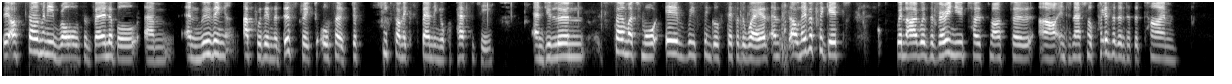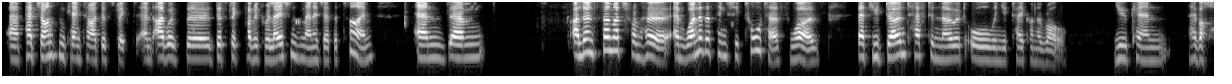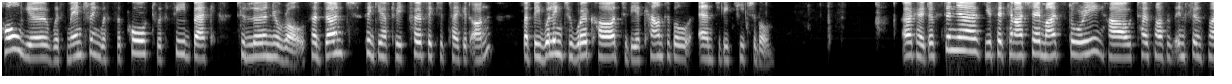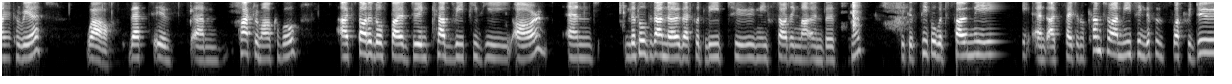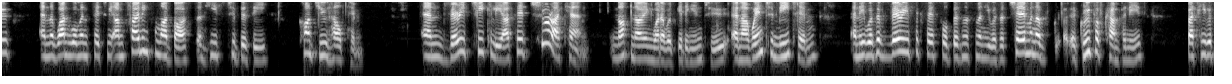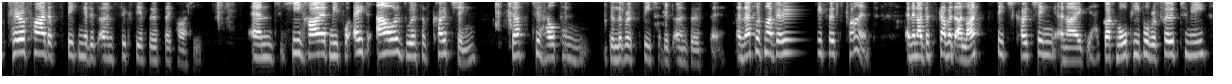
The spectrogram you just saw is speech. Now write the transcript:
There are so many roles available um, and moving up within the district also just keeps on expanding your capacity and you learn so much more every single step of the way. And, and I'll never forget when I was a very new Toastmaster, our international president at the time, uh, Pat Johnson came to our district and I was the district public relations manager at the time. And um, I learned so much from her. And one of the things she taught us was that you don't have to know it all when you take on a role. You can have a whole year with mentoring, with support, with feedback to learn your role. So don't think you have to be perfect to take it on, but be willing to work hard, to be accountable, and to be teachable. Okay, Justinia, you said, can I share my story, how Toastmasters influenced my career? Wow, that is um, quite remarkable. I started off by doing Club VPPR, and little did I know that would lead to me starting my own business because people would phone me and I'd say to them, come to our meeting, this is what we do. And the one woman said to me, I'm phoning for my boss and he's too busy. Can't you help him? And very cheekily, I said, sure, I can, not knowing what I was getting into. And I went to meet him and he was a very successful businessman. He was a chairman of a group of companies, but he was terrified of speaking at his own 60th birthday party. And he hired me for eight hours worth of coaching just to help him deliver a speech at his own birthday. And that was my very first client. And then I discovered I liked speech coaching and I got more people referred to me.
